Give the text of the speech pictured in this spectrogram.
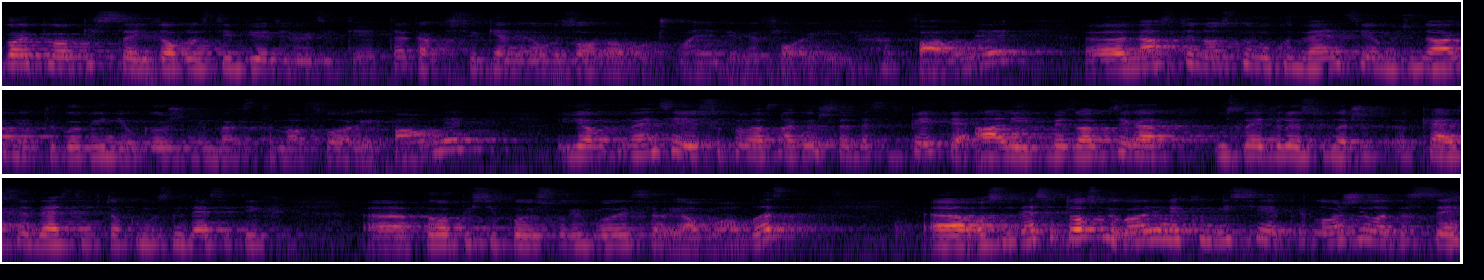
broj propisa iz oblasti biodiverziteta, kako se generalno zove ovo očuvanje divlje flore i faune, e, nastaje na osnovu konvencije o međunarodnoj trgovini ugroženim vrstama flore i faune, I ova konvencija je stupila na snagu 45. ali bez obzira usledile su znači, kraju 70-ih, tokom 80-ih uh, propisi koji su regulisali ovu oblast. Uh, 88. godine komisija je predložila da se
